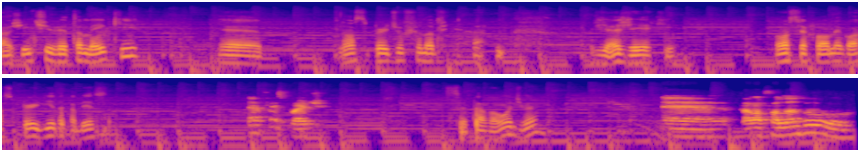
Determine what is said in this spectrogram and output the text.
a gente vê também que. É... Nossa, perdi o fio na Viajei aqui. Nossa, você falou um negócio perdido a cabeça. É, faz parte. Você tava onde mesmo? É, tava falando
